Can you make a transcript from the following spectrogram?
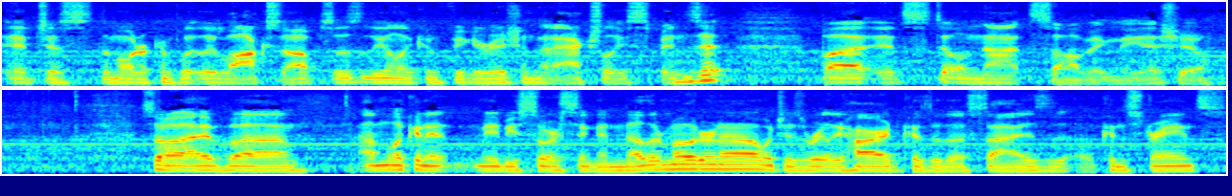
it just, the motor completely locks up. So this is the only configuration that actually spins it, but it's still not solving the issue. So I've, uh, I'm looking at maybe sourcing another motor now, which is really hard because of the size constraints.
